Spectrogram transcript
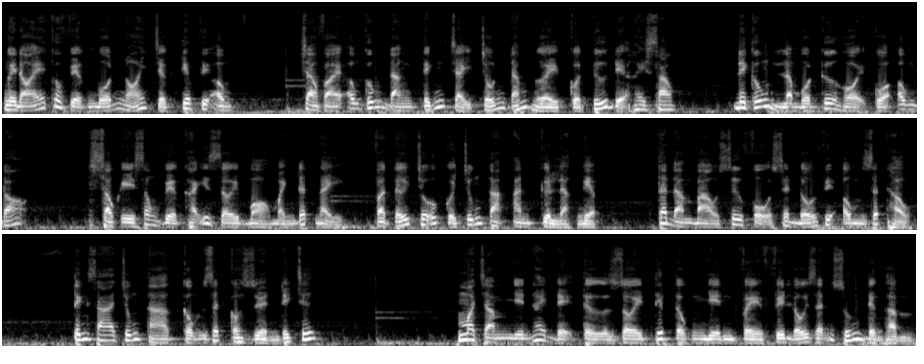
Người nói có việc muốn nói trực tiếp với ông. Chẳng phải ông cũng đang tính chạy trốn đám người của tứ địa hay sao? Đây cũng là một cơ hội của ông đó. Sau khi xong việc hãy rời bỏ mảnh đất này Và tới chỗ của chúng ta ăn cư lạc nghiệp. Ta đảm bảo sư phụ sẽ đối với ông rất hậu. Tính ra chúng ta cũng rất có duyên đấy chứ. Mo chầm nhìn hai đệ tử rồi tiếp tục nhìn về phía lối dẫn xuống đường hầm.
